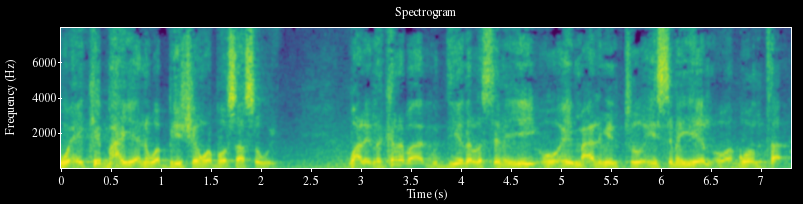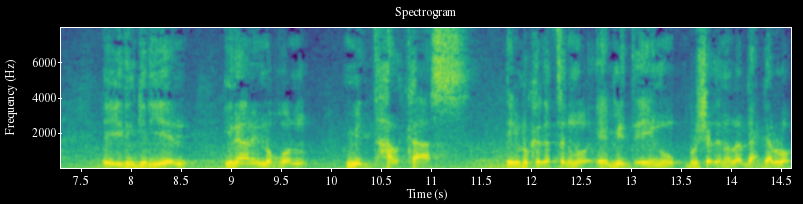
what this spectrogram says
waxay ka baxayaan waa biriijkan waa boosaaso wey waxaa layna ka rabaa gudiyada la sameeyey oo ay macallimiintu ay sameeyeen oo aqoonta ay idingeliyeen inaanay noqon mid halkaas aynu kaga tagno ee mid aynu bulshadana la dhexgalno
